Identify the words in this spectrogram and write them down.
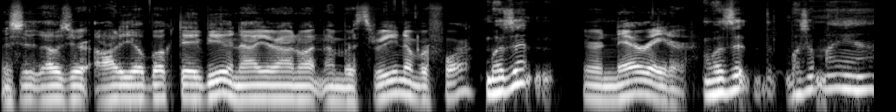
This is that was your audiobook debut. Now you're on what number three, number four? was it? You're a narrator. Was it? Was it my? Uh,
